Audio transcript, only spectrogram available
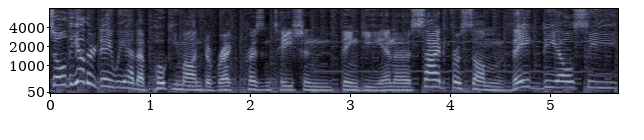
So the other day we had a Pokemon Direct presentation thingy, and aside for some vague DLC,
